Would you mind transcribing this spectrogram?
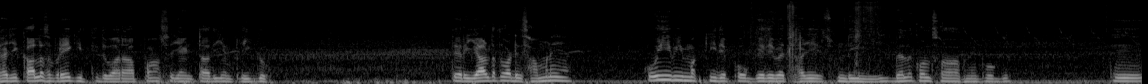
ਹਜੇ ਕੱਲ ਸਪਰੇਅ ਕੀਤੀ ਦੁਬਾਰਾ ਆਪਾਂ ਸਜੈਂਟਾ ਦੀ ਇੰਪਲੀਗੋ ਤੇ ਰਿਜ਼ਲਟ ਤੁਹਾਡੇ ਸਾਹਮਣੇ ਆ। ਕੋਈ ਵੀ ਮੱਕੀ ਦੇ ਪੋਗੇ ਦੇ ਵਿੱਚ ਹਜੇ ਸੁੰਡੀ ਨਹੀਂ ਜੀ, ਬਿਲਕੁਲ ਸਾਫ਼ ਨੇ ਪੋਗੇ। ਤੇ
